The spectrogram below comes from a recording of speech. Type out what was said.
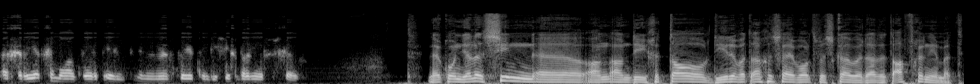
uh, gereed gemaak word en, en in 'n goeie kondisie gebring word geskil. Nou kon julle sien uh, aan aan die getal diere wat ingeskryf word vir skoue dat dit afgeneem het.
